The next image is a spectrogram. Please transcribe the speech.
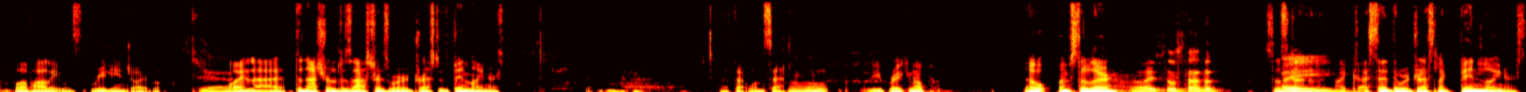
Bob Holly was really enjoyable. Yeah. While uh, the natural disasters were dressed as bin liners. Let that one settle. Oh, are you breaking up? No, I'm still there. No, he's still standing. Still standing. Hey. I, I said they were dressed like bin liners.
